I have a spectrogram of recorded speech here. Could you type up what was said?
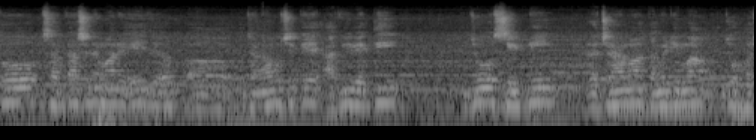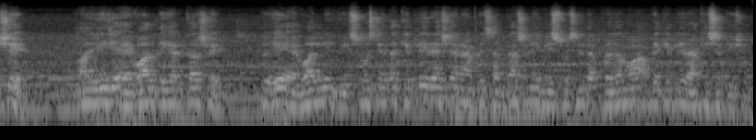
તો સરકારશ્રીને મારે એ જ જણાવવું છે કે આવી વ્યક્તિ જો સીટની રચનામાં, કમિટીમાં જો હશે અને એ જે અહેવાલ તૈયાર કરશે, તો એ અહેવાલની વિશ્વસનીયતા કેટલી રહેશે અને આપણી સરકારશ્રીની વિશ્વસનીયતા પ્રજામાં આપણે કેટલી રાખી શકીશું?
